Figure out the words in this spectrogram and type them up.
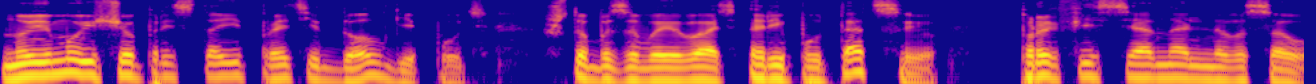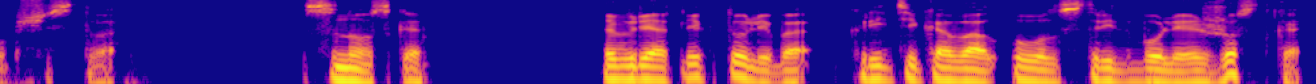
но ему еще предстоит пройти долгий путь, чтобы завоевать репутацию профессионального сообщества. Сноска. Вряд ли кто-либо критиковал Уолл-стрит более жестко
